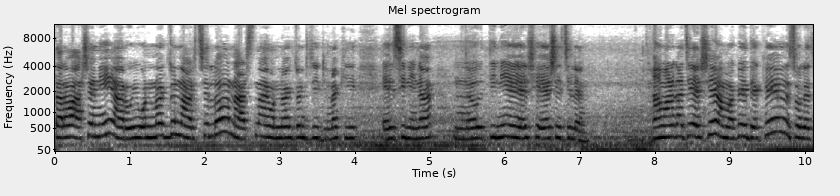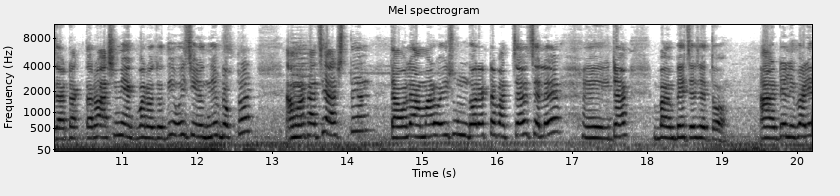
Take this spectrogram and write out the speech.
তারাও আসেনি, আর ওই অন্য একজন নার্স ছিল নার্স না, অন্য একজন জিডি না কি, এই চিনি না তিনি এসে এসেছিলেন। আমার কাছে এসে আমাকে দেখে চলে যায়, ডাক্তারও আসেনি একবারও। যদি ওই চিরঞ্জীব ডক্টর আমার কাছে আসতেন, তাহলে আমার ওই সুন্দর একটা বাচ্চা ছেলে এটা বেঁচে যেত। আর ডেলিভারি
